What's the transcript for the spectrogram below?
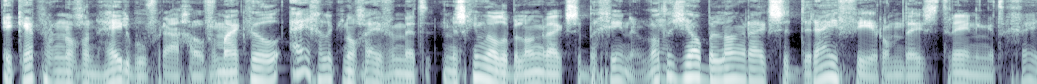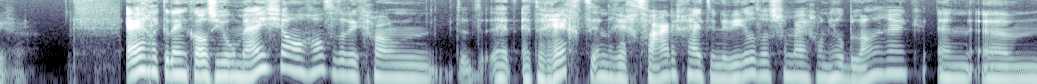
Ik heb er nog een heleboel vragen over, maar ik wil eigenlijk nog even met misschien wel de belangrijkste beginnen. Wat Ja. is jouw belangrijkste drijfveer om deze trainingen te geven? Eigenlijk denk ik als jong meisje al had dat ik gewoon het, het- het recht en de rechtvaardigheid in de wereld was voor mij gewoon heel belangrijk. En ehm,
